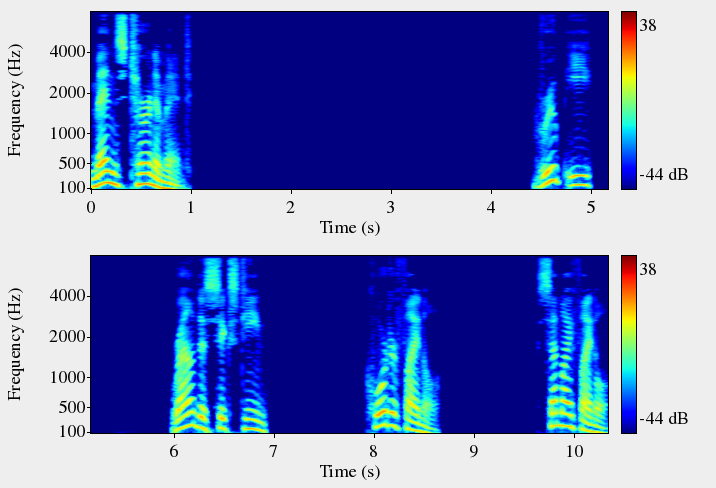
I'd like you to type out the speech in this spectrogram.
Men's tournament. Group E. Round of 16 Quarterfinal. Semifinal.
